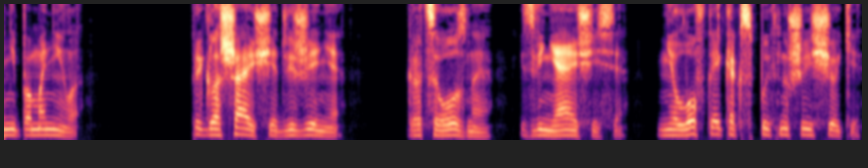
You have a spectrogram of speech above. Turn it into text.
не поманила. Приглашающее движение — грациозная, извиняющаяся, неловкая, как вспыхнувшие щеки.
